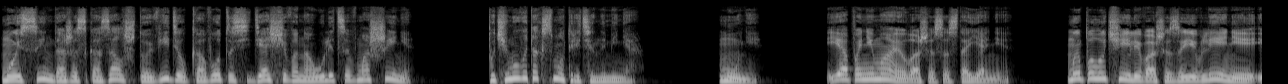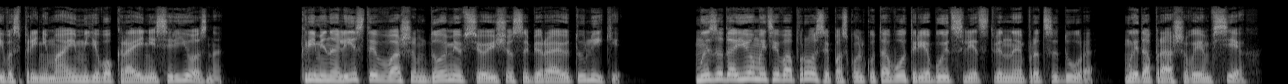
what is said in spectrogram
Мой сын даже сказал, что видел кого-то сидящего на улице в машине. Почему вы так смотрите на меня? Муни. Я понимаю ваше состояние. Мы получили ваше заявление и воспринимаем его крайне серьезно. Криминалисты в вашем доме все еще собирают улики. Мы задаем эти вопросы, поскольку того требует следственная процедура. Мы допрашиваем всех,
